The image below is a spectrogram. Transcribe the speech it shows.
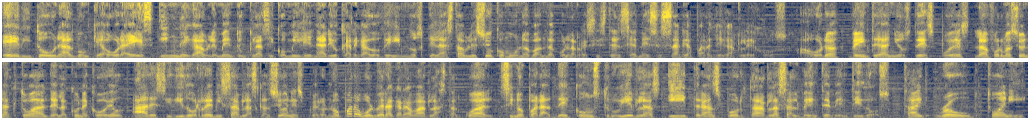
editó un álbum que ahora es innegablemente un clásico milenario cargado de himnos que la estableció como una banda con la resistencia necesaria para llegar lejos. Ahora, 20 años después, la formación actual de Lacuna Coil ha decidido revisar las canciones, pero no para volver a grabarlas tal cual, sino para deconstruirlas y transportarlas al 2022. Tight Robe 20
